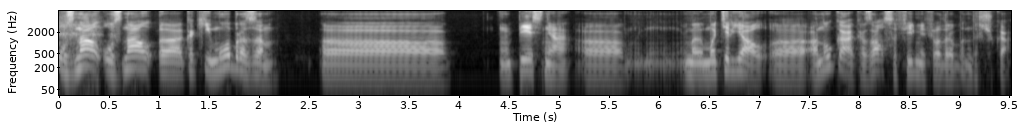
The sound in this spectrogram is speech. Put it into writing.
узнал, узнал, а, каким образом песня, материал Анука оказался в фильме Федора Бондарчука.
